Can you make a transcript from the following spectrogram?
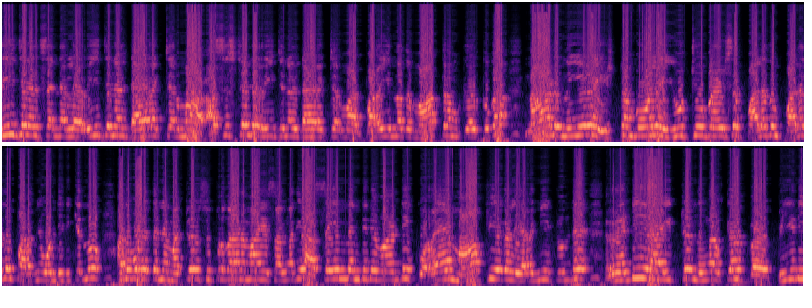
റീജിയണൽ സെന്ററിലെ റീജിയണൽ ഡയറക്ടർമാർ അസിസ്റ്റന്റ് റീജിയണൽ ഡയറക്ടർമാർ പറയുന്നത് മാത്രം കേൾക്കുക. നാട് നീളെ ഇഷ്ടം പോലെ യൂട്യൂബേഴ്സ് പലതും പലതും പറഞ്ഞുകൊണ്ടിരിക്കുന്നു. അതുപോലെ തന്നെ മറ്റൊരു സുപ്രധാനമായ സംഗതി അസൈൻമെന്റിന് വേണ്ടി കുറെ മാഫിയകൾ ഇറങ്ങിയിട്ടുണ്ട്. റെഡി ആയിട്ട് നിങ്ങൾക്ക് പി ഡി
